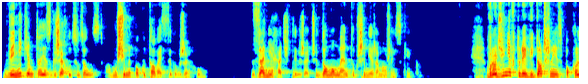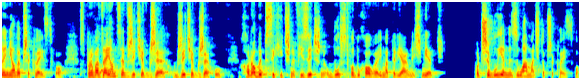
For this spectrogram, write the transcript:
wynikiem to jest grzechu cudzołóstwa. Musimy pokutować z tego grzechu, zaniechać tych rzeczy do momentu przymierza małżeńskiego. W rodzinie, w której widoczne jest pokoleniowe przekleństwo, sprowadzające w życie w grzech, życie w grzechu, choroby psychiczne, fizyczne, ubóstwo duchowe i materialne, śmierć, Potrzebujemy złamać to przekleństwo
